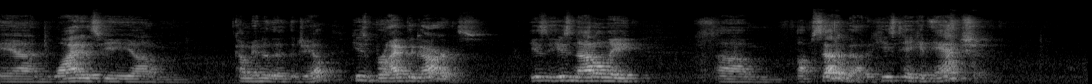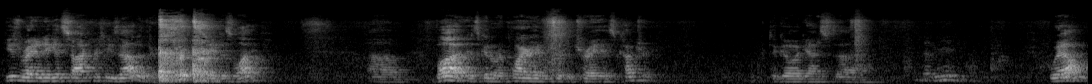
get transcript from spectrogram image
And why does he um, come into the, the jail? He's bribed the guards. He's, he's not only um, upset about it, he's taken action. He's ready to get Socrates out of there to save his life. Um, but it's going to require him to betray his country, to go against, uh, The men. well,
